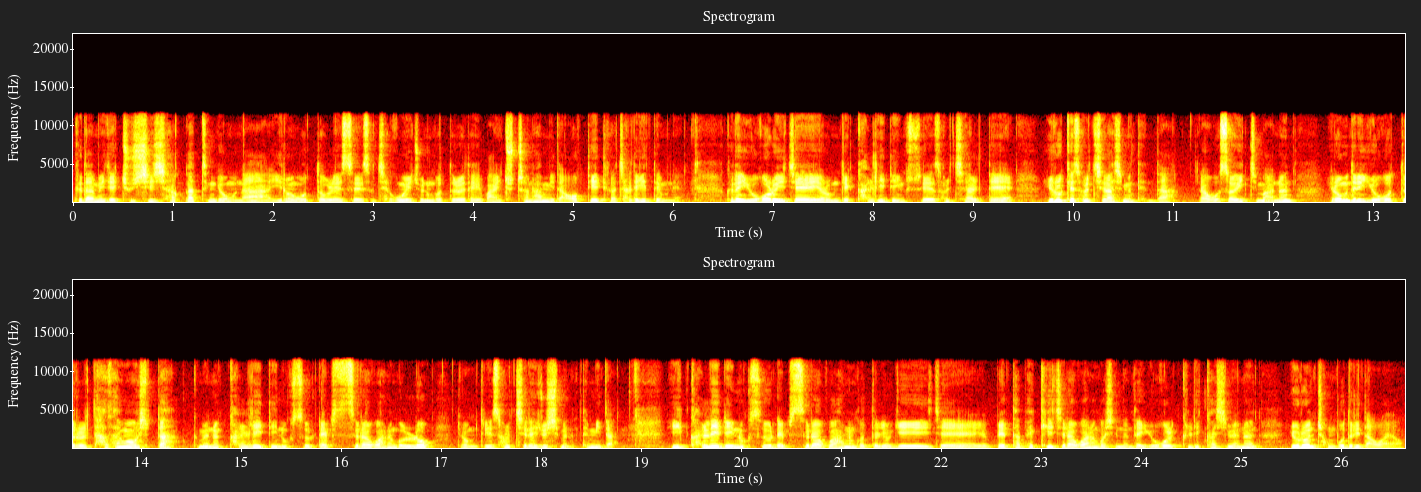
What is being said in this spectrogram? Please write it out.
그 다음에 이제 Juice Shop 같은 경우나 이런 OWASP에서 제공해 주는 것들을 되게 많이 추천합니다. 업데이트가 잘 되기 때문에. 근데 요거를 이제 여러분들이 칼리 링크스에 설치할 때 이렇게 설치를 하시면 된다 라고 써 있지만은 여러분들이 요것들을 다 사용하고 싶다 그러면은 칼리 리눅스 랩스라고 하는 걸로 여러분들이 설치를 해주시면 됩니다. 이 칼리 리눅스 랩스라고 하는 것들 여기 이제 meta 패키지라고 하는 것이 있는데 요걸 클릭하시면은 요런 정보들이 나와요.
